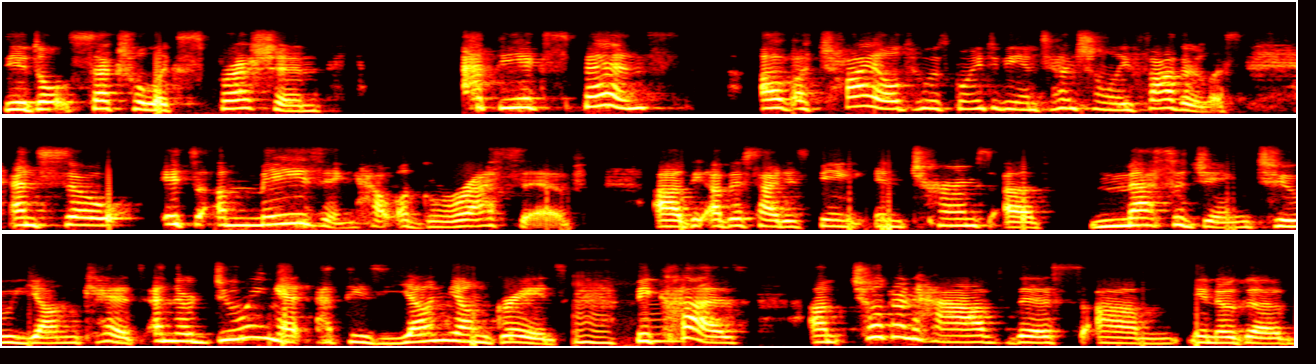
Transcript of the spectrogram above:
the adult sexual expression at the expense of a child who is going to be intentionally fatherless. And so it's amazing how aggressive uh, the other side is being in terms of messaging to young kids. And they're doing it at these young, young grades mm-hmm. because um, children have this, um, you know, the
